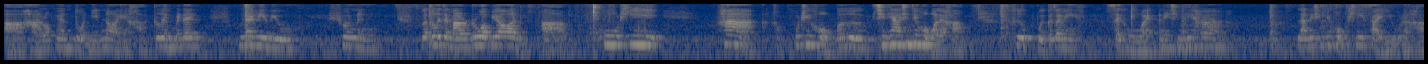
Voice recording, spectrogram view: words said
อาหาโรงพยาบาลตรวจนิดหน่อยค่ะ ก็เลยไม่ได้ไม่ได้รีวิว ช่วงหนึ่ง แล้วก็เลยจะมารวบยอดอคู่ที่5กับคู่ที่ 6 ก็คือชิ้นที่5ชิ้นที่6อะไรคะคือปุ๋ยก็จะมีใส่ถุงไว้ อันนี้ชิ้นที่ 5 และในชิ้นที่ 6 ที่ใส่อยู่นะคะ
